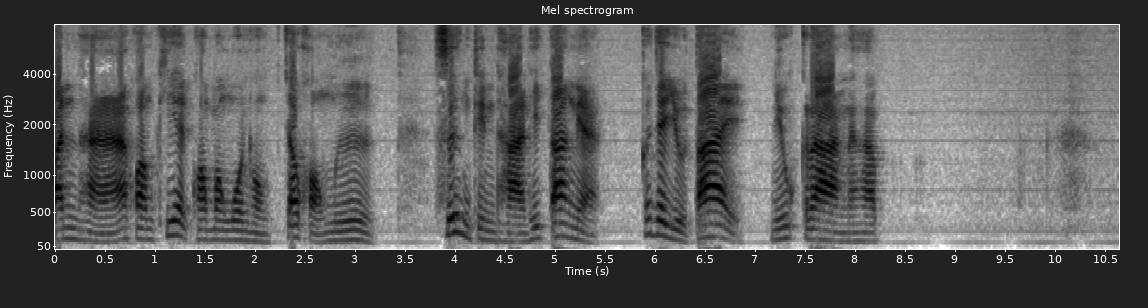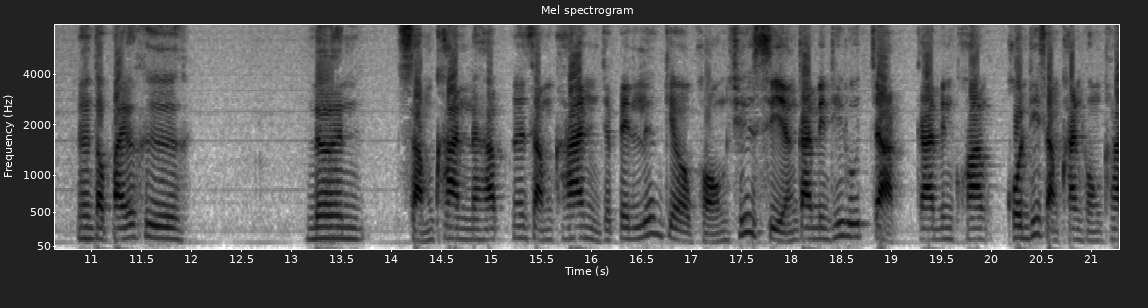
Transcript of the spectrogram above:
ปัญหาความเครียดความกังวลของเจ้าของมือ ซึ่งถิ่นฐานที่ตั้งเนี่ยก็จะอยู่ใต้นิ้วกลางนะครับ เนินต่อไปก็คือ เนินสำคัญนะครับ เนินสำคัญจะเป็นเรื่องเกี่ยวกับของชื่อเสียง การเป็นที่รู้จัก การเป็นความคนที่สำคัญของใคร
